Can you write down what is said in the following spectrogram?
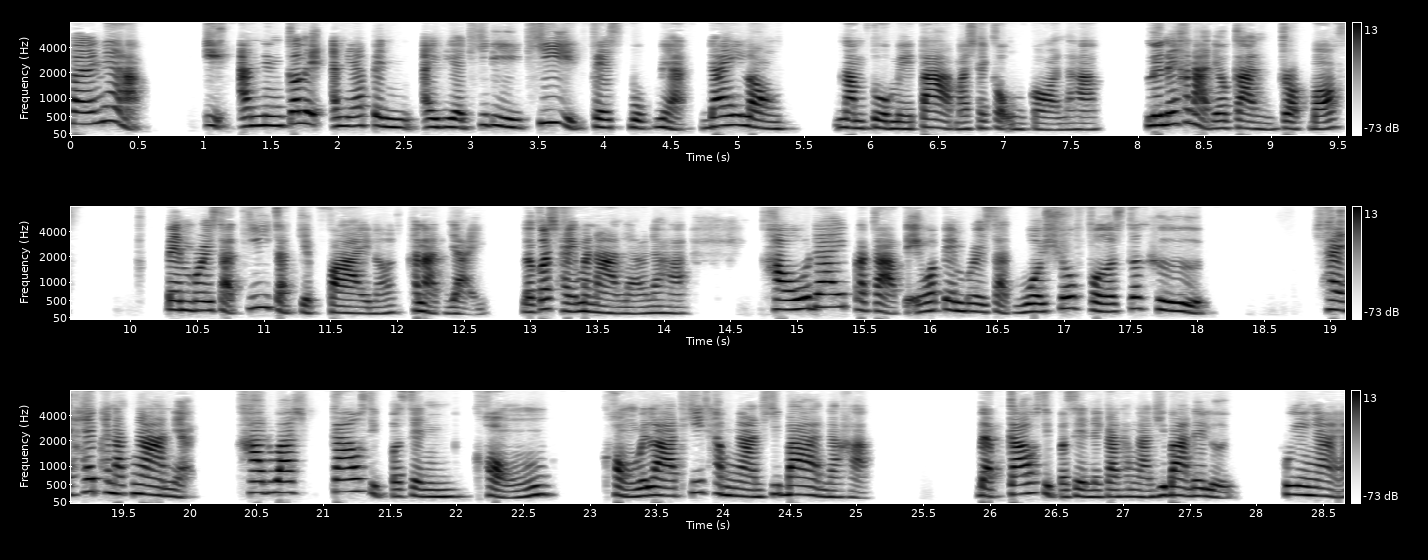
เพราะฉะนั้นเนี่ยอีกอันนึงก็เลยอันนี้เป็นไอเดียที่ดีที่ Facebook เนี่ยได้ลองนำตัว Meta มาใช้กับองค์กรนะคะ หรือในขณะเดียวกัน Dropbox เป็นบริษัทที่จัดเก็บไฟล์เนาะขนาดใหญ่ แล้วก็ใช้มานานแล้วนะคะ เขาได้ประกาศตัวเองว่าเป็นบริษัท virtual first ก็คือ ใช้ให้พนักงานเนี่ย คาดว่า 90%ของ ของเวลาที่ทำงานที่บ้านนะคะ แบบ90%ในการทำงานที่บ้านได้เลยพูดง่าย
